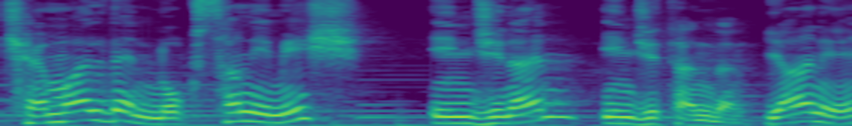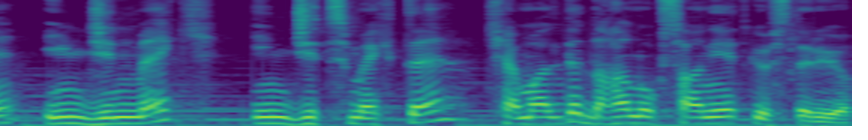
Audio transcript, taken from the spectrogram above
Kemalde noksan imiş, incinen incitenden. Yani incinmek incitmekte kemalde daha noksaniyet gösteriyor.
